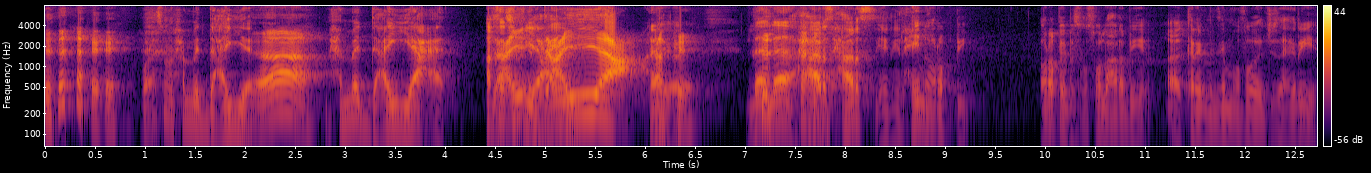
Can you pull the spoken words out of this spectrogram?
واسمه محمد دعية. آه. محمد دعيع أخذ دعي- في عين. دعيع أيوة. okay. لا لا حارس حارس يعني الحين أوروبي. أوروبي بس أصول عربية. آه كريم بنزيما اصوله جزائرية.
